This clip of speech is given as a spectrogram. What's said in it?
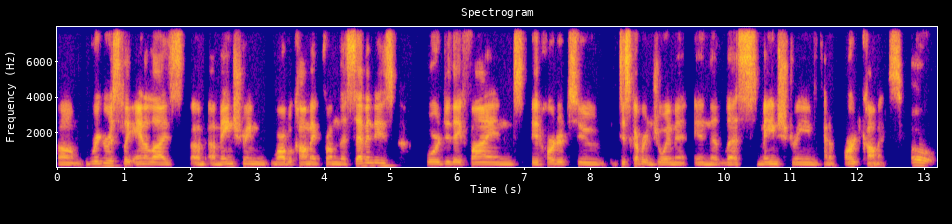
um, rigorously analyze a, a, mainstream Marvel comic from the 70s, or do they find it harder to discover enjoyment in the less mainstream kind of art comics? Oh,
